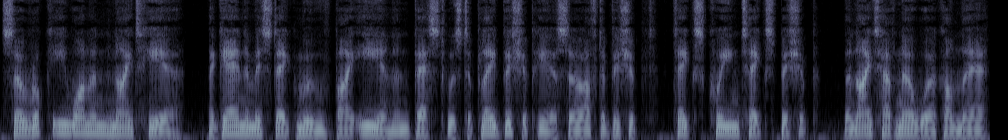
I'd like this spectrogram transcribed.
so rook e1 and knight here, again a mistake move by Ian and best was to play bishop here so after bishop takes queen takes bishop, the knight have no work on there,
